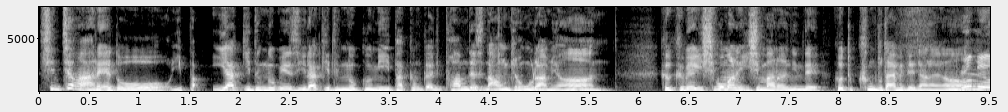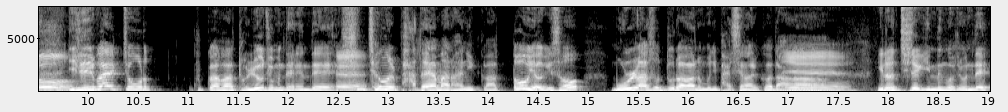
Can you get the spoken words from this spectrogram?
신청 안 해도 입학 2학기 등록금에서 1학기 등록금이 입학금까지 포함돼서 나온 경우라면 그 금액이 15만 원, 20만 원인데 그것도 큰 부담이 되잖아요. 그러면 일괄적으로 국가가 돌려주면 되는데 예. 신청을 받아야만 하니까 또 여기서 몰라서 누락하는 분이 발생할 거다. 예. 이런 지적이 있는 거죠. 근데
